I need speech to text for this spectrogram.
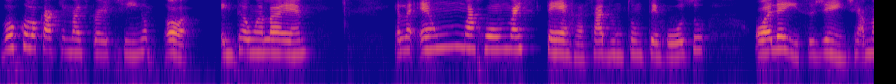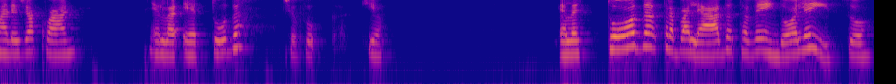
Vou colocar aqui mais pertinho, ó, então ela é... Ela é um marrom mais terra, sabe? Um tom terroso, Olha isso, gente, a malha jaquar, ela é toda, deixa eu focar aqui, ó. Ela é toda trabalhada, tá vendo? Olha isso.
